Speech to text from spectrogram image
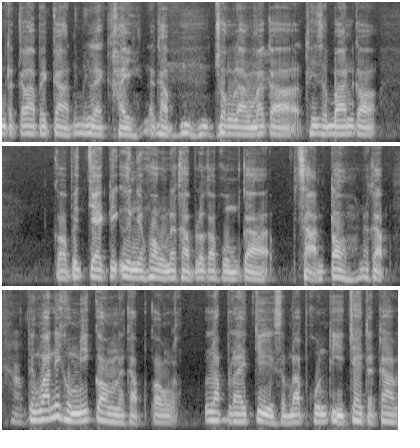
ำตะกร้าไปการไม่แหลกไข่นะครับ ช่วงหลังมาก็เทศบาลก็ ก็ไปแจกที่อื่นอย่างห้องนะครับ แล้วก็ผมก็ สารต่อนะครับครับถึงวันนี้ผมมีกล่องนะครับกล่องรับรายจื่อสำหรับคนที่ใจตะกร้าไป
